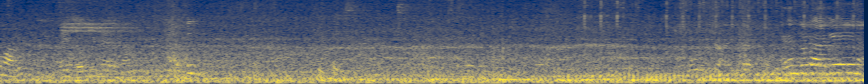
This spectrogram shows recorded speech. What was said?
मैडम थोड़ा आगे आइए ना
